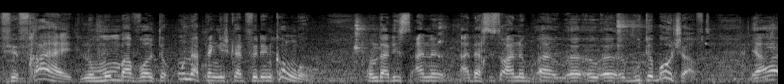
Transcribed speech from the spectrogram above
für Freiheit. Lumumba wollte Unabhängigkeit für den Kongo. Und das ist eine, das ist eine äh, äh, äh, gute Botschaft. Ja,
